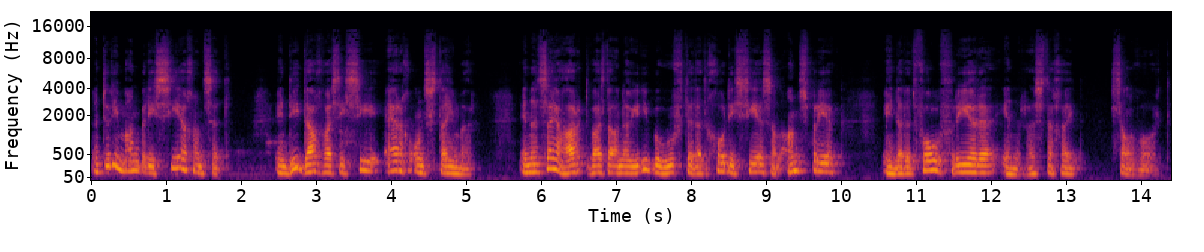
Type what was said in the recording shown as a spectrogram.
En toe die man by die see gaan sit en die dag was die see erg onstuimig en in sy hart was daar nou hierdie behoefte dat God die see sal aanspreek en dat dit vol vrede en rustigheid sal word.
